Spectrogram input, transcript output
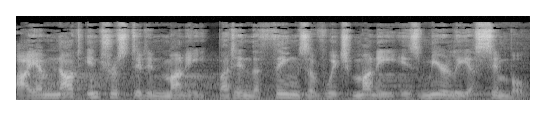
I am not interested in money, but in the things of which money is merely a symbol.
